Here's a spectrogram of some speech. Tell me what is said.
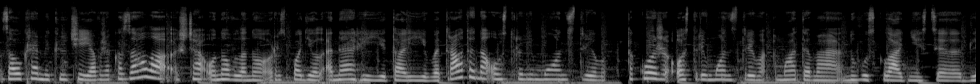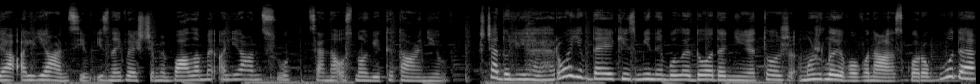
За окремі ключі я вже казала. Ще оновлено розподіл енергії та її витрати на острові монстрів. Також острів монстрів матиме нову складність для альянсів із найвищими балами альянсу. Це на основі титанів. Ще до Ліги Героїв деякі зміни були додані, тож можливо вона скоро буде.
